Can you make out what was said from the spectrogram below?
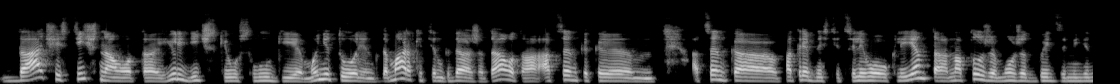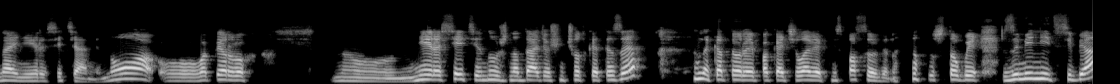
да, частично вот э, юридические услуги, мониторинг, да, маркетинг даже, да, вот а, оценка, оценка потребностей целевого клиента, она тоже может быть заменена нейросетями. Но, э, во-первых, ну, нейросети нужно дать очень четкое ТЗ, на которое пока человек не способен. Чтобы заменить себя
